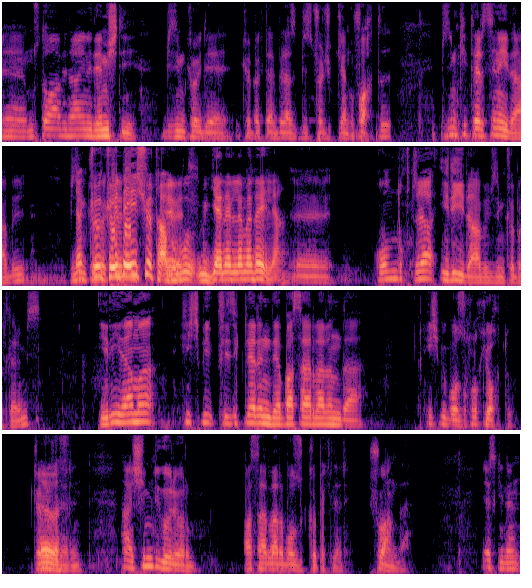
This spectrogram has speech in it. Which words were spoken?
Ee, Mustafa abi de aynı demişti. Bizim köyde köpekler biraz biz çocukken ufaktı. Bizimki tersineydi abi. Bizim Ya köy, köy değişiyor tabii. Evet. Bu bir genelleme değil yani. Ee, oldukça iriydi abi bizim köpeklerimiz. İriydi ama hiçbir fiziklerinde, basarlarında hiçbir bozukluk yoktu köpeklerin. Ha şimdi görüyorum basarları bozuk köpekleri şu anda. Eskiden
